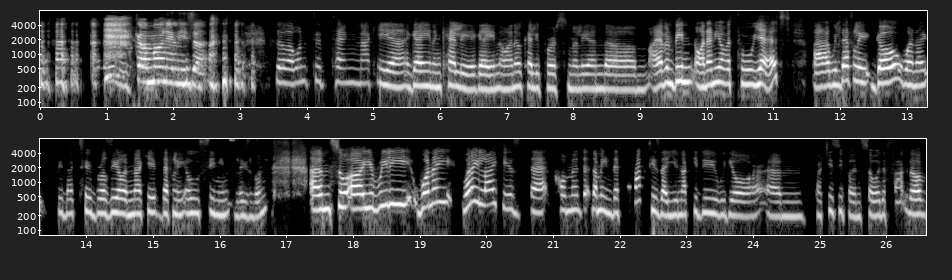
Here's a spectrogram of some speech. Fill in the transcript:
Come on, Elisa. so I wanted to thank Naki uh, again and Kelly again. Oh, I know Kelly personally, and um, I haven't been on any of a tour yet, but I will definitely go when I be back to Brazil and Naki definitely oh see me in Lisbon. Um, so I really what I what I like is that comment. I mean the practice that you Naki do with your um, participants. So the fact of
